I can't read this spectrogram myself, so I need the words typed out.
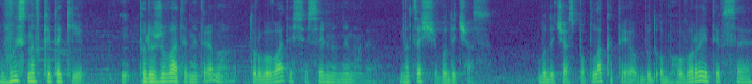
Висновки такі. Переживати не треба, турбуватися сильно не треба. На це ще буде час. Буде час поплакати, об- обговорити все,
